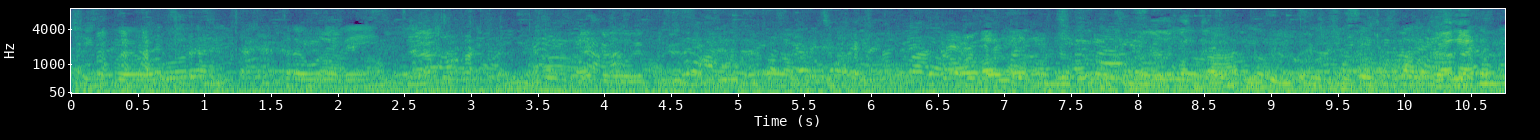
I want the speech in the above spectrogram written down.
5 ore, 3 ore e 20. Se equipaggiamo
